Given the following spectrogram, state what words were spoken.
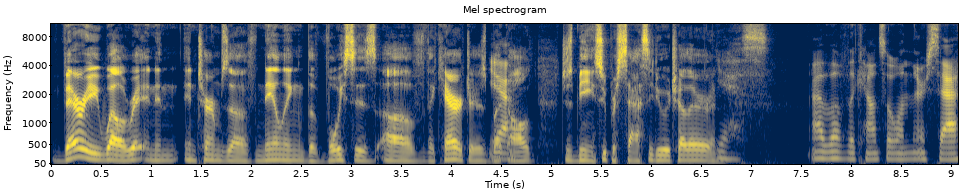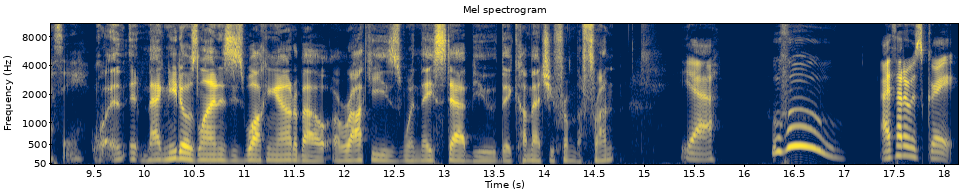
very well written in, in terms of nailing the voices of the characters, but Yeah. all just being super sassy to each other. And yes, I love the council when they're sassy. Well, and- and Magneto's line as he's walking out about Iraqis when they stab you, they come at you from the front. Yeah. Woohoo. I thought it was great.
